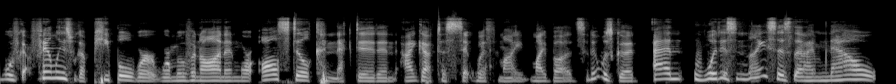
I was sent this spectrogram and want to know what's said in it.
we've got families, we've got people, we're, we're moving on and we're all still connected. And I got to sit with my, my buds and it was good. And what is nice is that I'm now,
